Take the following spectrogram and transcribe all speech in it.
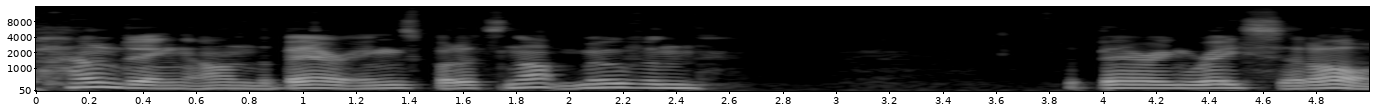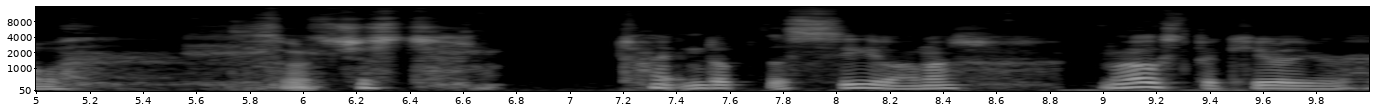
pounding on the bearings, but it's not moving the bearing race at all. So it's just tightened up the seal on it. Most peculiar.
